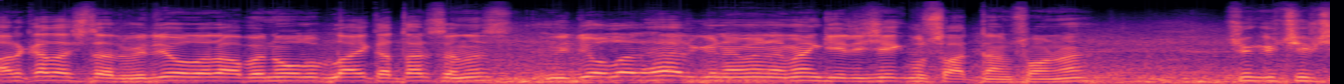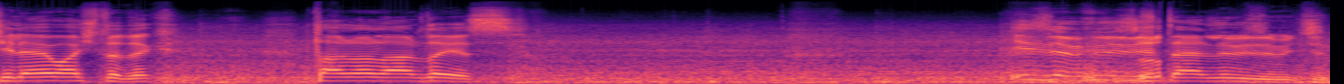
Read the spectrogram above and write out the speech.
Arkadaşlar videolara abone olup like atarsanız videolar her gün hemen hemen gelecek bu saatten sonra. Çünkü çiftçiliğe başladık. Tarlalardayız. İzlemeniz yeterli bizim için.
